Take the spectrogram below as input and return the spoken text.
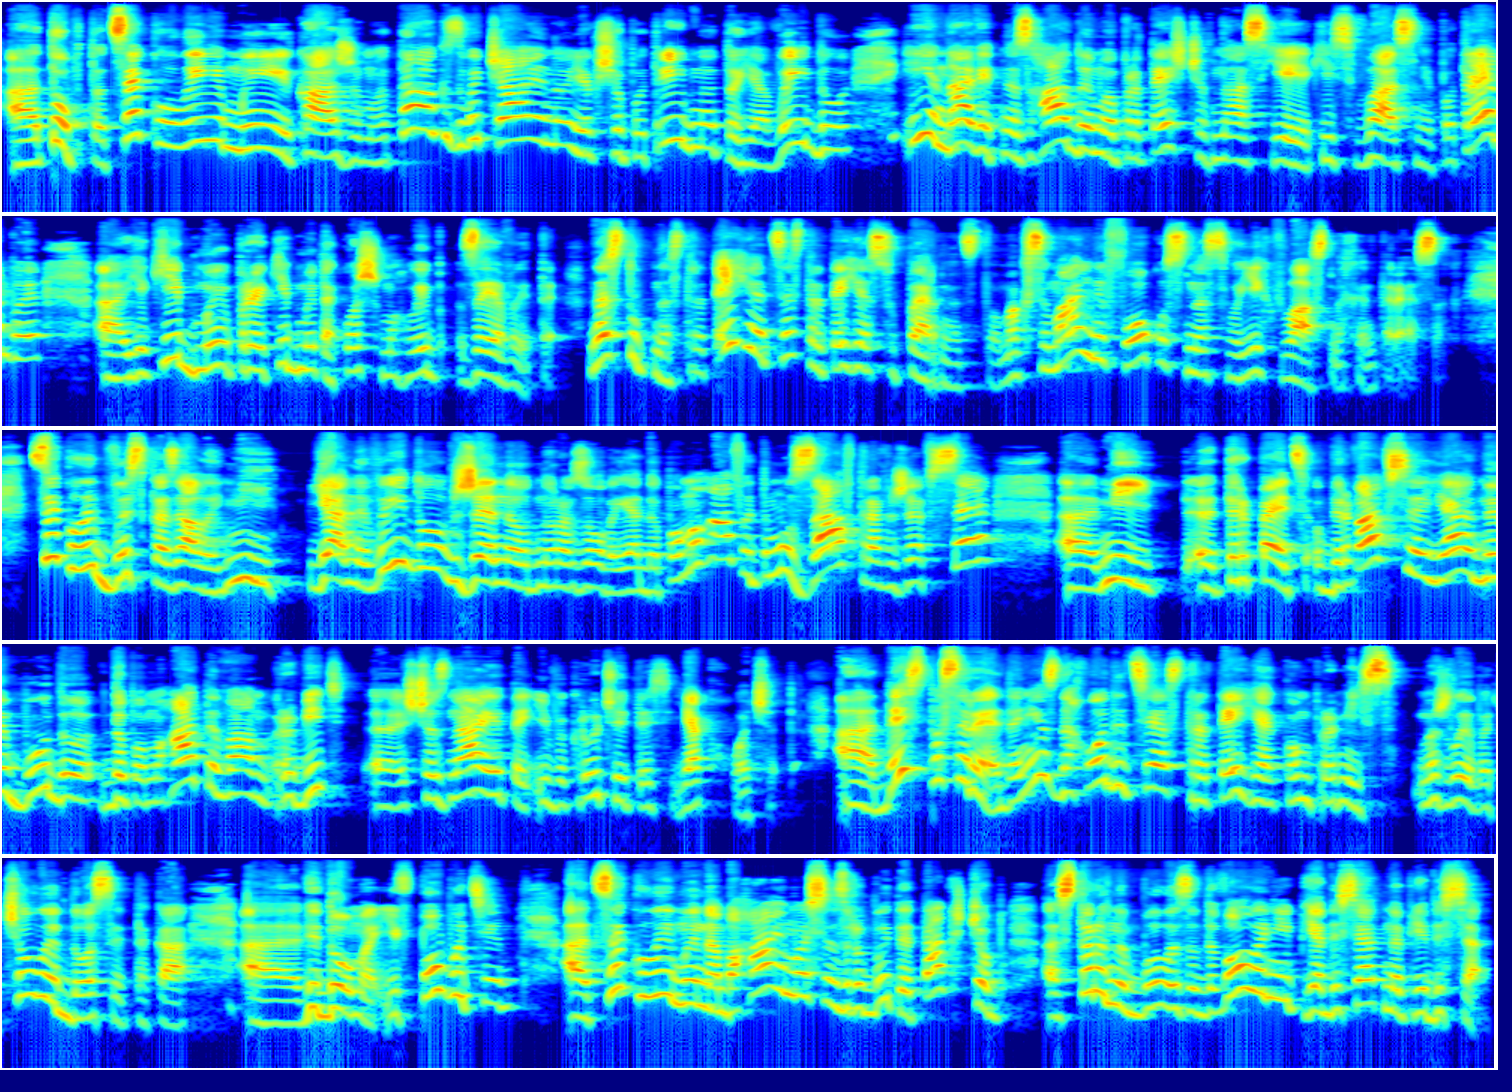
А, тобто, це коли ми кажемо так, звичайно, якщо потрібно, то я вийду, і навіть не згадуємо про те, що в нас є якісь власні потреби, які б ми про які б ми також могли б заявити. Наступна стратегія це стратегія суперництва, максимальний фокус на своїх власних інтересах. Це коли б ви сказали ні, я не вийду, вже неодноразово я допомагав, і тому завтра вже все. е, Мій е, терпець обірвався, я не буду допомагати вам. Робіть, е, що знаєте, і викручуйтесь як хочете. А десь посередині знаходиться стратегія компроміс. Можливо, чули досить така е, відома і в побуті. А це коли ми намагаємося зробити так, щоб е, сторони були задоволені 50 на 50.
